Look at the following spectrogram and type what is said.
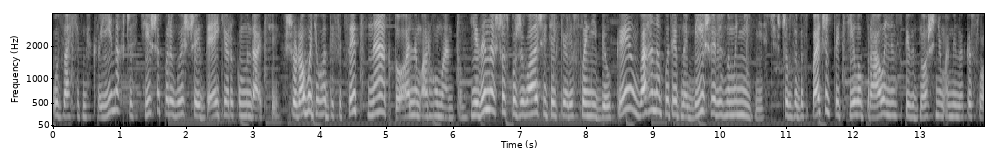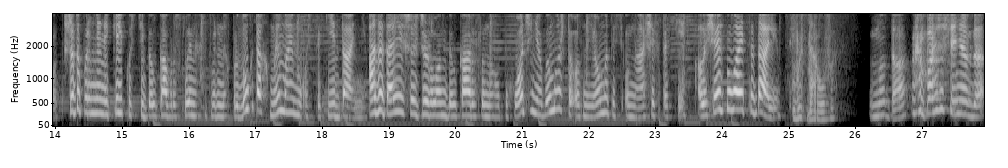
у західних країнах частіше перевищує деякі рекомендації, що робить його дефіцит неактуальним аргументом. Єдине, що споживаючи тільки рослинні білки, веганам потрібна більша різноманітність, щоб забезпечити тіло правильним співвідношенням амінокислот. Щодо порівняння кількості білка в рослинних та тваринних продуктах, ми маємо ось такі дані. А детальніше з джерелом білка рослинного походження ви можете ознайомитись у нашій статті. Але що відбувається далі? Ви здорові. Ну да, по ощущениям, да.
